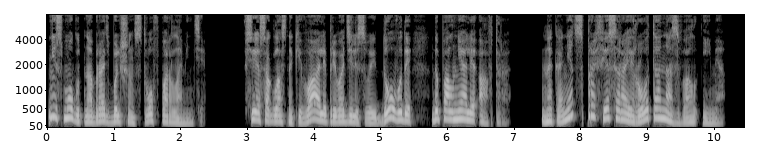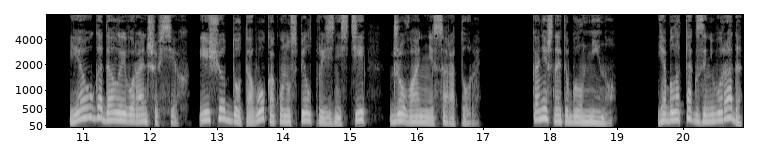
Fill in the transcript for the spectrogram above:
не смогут набрать большинство в парламенте. Все согласно кивали, приводили свои доводы, дополняли автора. Наконец, профессор Айрота назвал имя. Я угадала его раньше всех, еще до того, как он успел произнести Джованни Сараторе. Конечно, это был Нино. Я была так за него рада,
